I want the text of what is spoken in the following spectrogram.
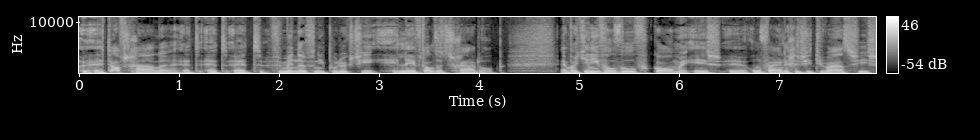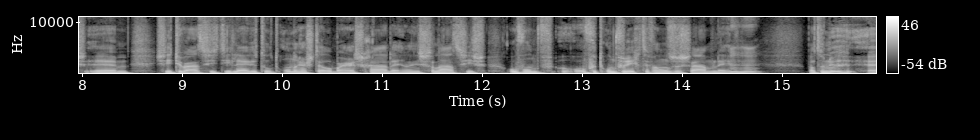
het afschalen, het, het, het verminderen van die productie levert altijd schade op. En wat je in ieder geval wil voorkomen is eh, onveilige situaties. ehm, situaties die leiden tot onherstelbare schade aan installaties. Of, of het ontwrichten van onze samenleving. Mhm. Wat er nu eh,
